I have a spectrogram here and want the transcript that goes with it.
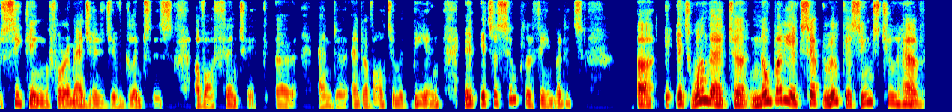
seeking for imaginative glimpses of authentic uh, and uh, and of ultimate being. It, it's a simpler theme, but it's uh, it's one that uh, nobody except Rilke seems to have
